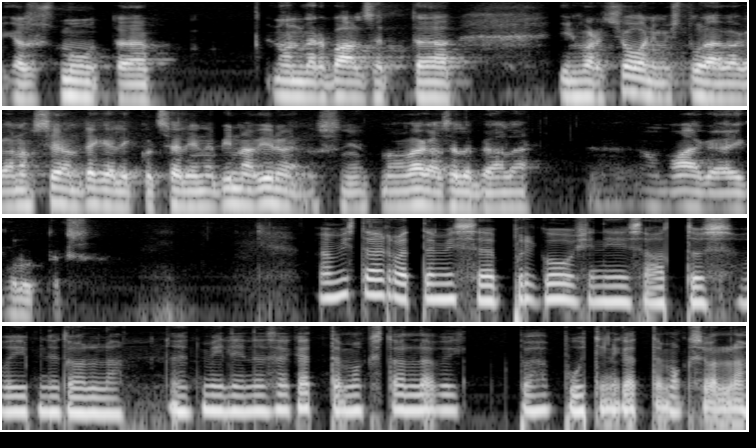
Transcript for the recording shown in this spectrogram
igasugust muud nonverbaalset informatsiooni, mis tuleb, aga noh, see on tegelikult selline pinnavirvendus, nii et ma väga selle peale oma aega ei kulutaks. aga mis te arvate, mis see Prigožini saatus võib nüüd olla, et milline see kättemaks talle võib Putini kättemaks olla?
